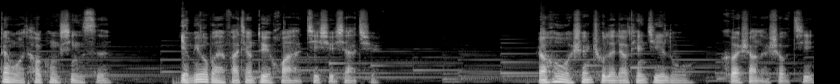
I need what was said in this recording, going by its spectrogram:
但我掏空心思，也没有办法将对话继续下去。然后我删除了聊天记录，合上了手机。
